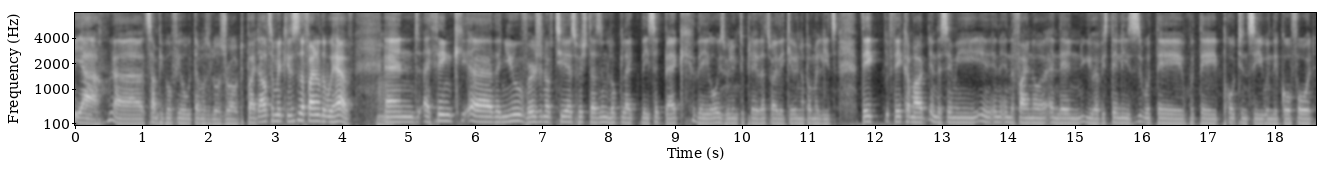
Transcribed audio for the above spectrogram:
Yeah, uh, some people feel Damazulu was robbed, but ultimately this is the final that we have. Mm. And I think uh, the new version of TS, which doesn't look like they sit back, they're always willing to play. That's why they're giving up on my leads. They if they come out in the semi in, in the final, and then you have Estelis with their with their potency when they go forward.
